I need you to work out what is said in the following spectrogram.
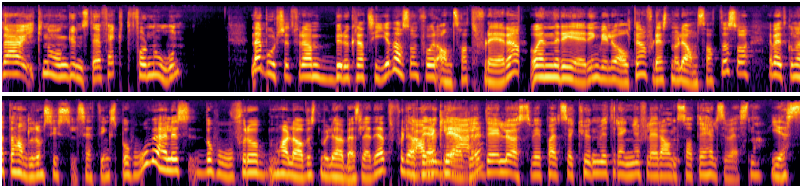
Det er jo ikke noen gunstig effekt for noen. Nei, bortsett fra byråkratiet, da, som får ansatt flere. Og en regjering vil jo alltid ha flest mulig ansatte, så jeg vet ikke om dette handler om sysselsettingsbehov, eller behov for å ha lavest mulig arbeidsledighet, fordi at Ja, det men kledelig. det, er, det løser vi på et sekund. Vi trenger flere ansatte i helsevesenet. Yes.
